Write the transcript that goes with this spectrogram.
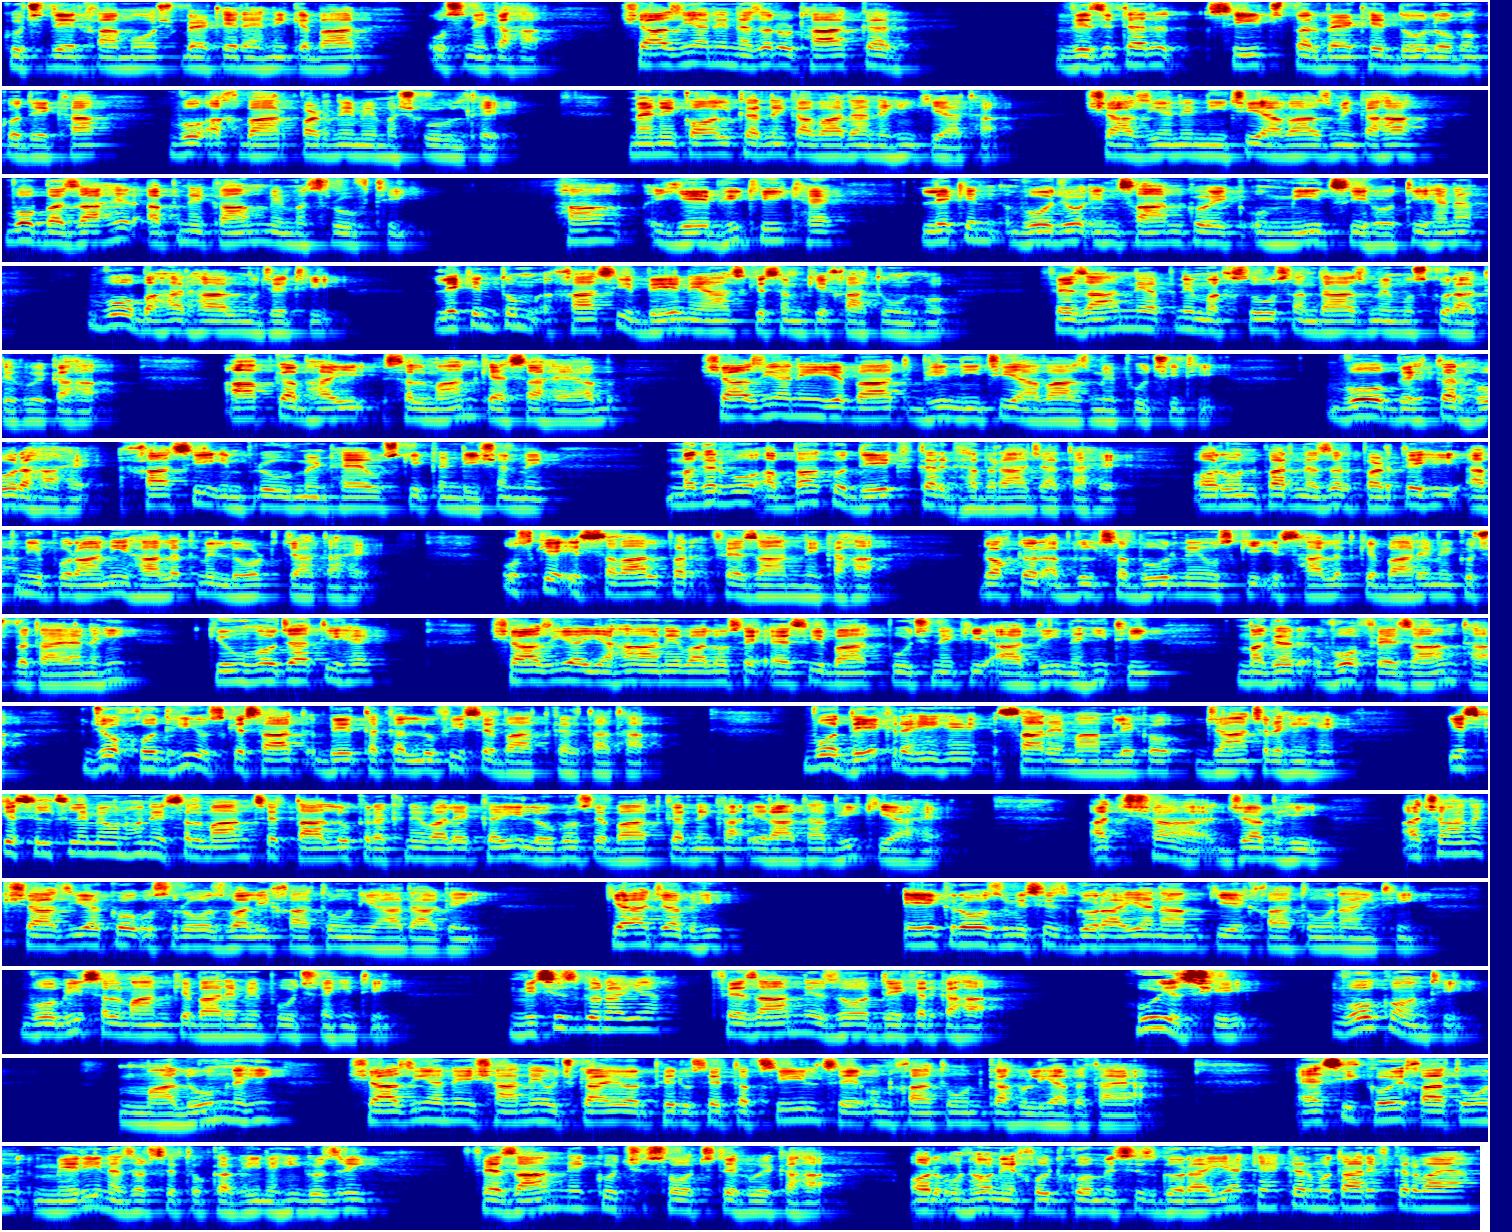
کچھ دیر خاموش بیٹھے رہنے کے بعد اس نے کہا، شازیہ نے نظر اٹھا کر وزٹر سیٹس پر بیٹھے دو لوگوں کو دیکھا، وہ اخبار پڑھنے میں مشغول تھے۔ میں نے کال کرنے کا وعدہ نہیں کیا تھا۔ شازیہ نے نیچی آواز میں کہا، وہ بظاہر اپنے کام میں مصروف تھی۔ ہاں یہ بھی ٹھیک ہے، لیکن وہ جو انسان کو ایک امید سی ہوتی ہے نا، وہ بہرحال مجھے تھی۔ لیکن تم خاصی بے نیاز قسم کی خاتون ہو۔ فیضان نے اپنے مخصوص انداز میں مسکراتے ہوئے کہا، آپ کا بھائی سلمان کیسا ہے اب؟ شازیہ نے یہ بات بھی نیچی آواز میں پوچھی تھی، وہ بہتر ہو رہا ہے، خاصی امپروومنٹ ہے اس کی کنڈیشن میں، مگر وہ ابا کو دیکھ کر گھبرا جاتا ہے اور ان پر نظر پڑتے ہی اپنی پرانی حالت میں لوٹ جاتا ہے۔ اس کے اس سوال پر فیضان نے کہا، ڈاکٹر عبدالصبور نے اس کی اس حالت کے بارے میں کچھ بتایا نہیں، کیوں ہو جاتی ہے؟ شازیہ یہاں آنے والوں سے ایسی بات پوچھنے کی عادی نہیں تھی، مگر وہ فیضان تھا جو خود ہی اس کے ساتھ بے تکلفی سے بات کرتا تھا۔ وہ دیکھ رہے ہیں، سارے معاملے کو جانچ رہے ہیں۔ اس کے سلسلے میں انہوں نے سلمان سے تعلق رکھنے والے کئی لوگوں سے بات کرنے کا ارادہ بھی کیا ہے۔ اچھا جب ہی اچانک شازیہ کو اس روز والی خاتون یاد آ گئیں۔ کیا جب ہی ایک روز مسز گورائیا نام کی ایک خاتون آئی تھیں، وہ بھی سلمان کے بارے میں پوچھ رہی تھی مسز گورائیا فیضان نے زور دے کر کہا ہو از شی وہ کون تھی؟ معلوم نہیں۔ شازیہ نے شانے اچکائے اور پھر اسے تفصیل سے ان خاتون کا حلیہ بتایا۔ ایسی کوئی خاتون میری نظر سے تو کبھی نہیں گزری۔ فیضان نے کچھ سوچتے ہوئے کہا، اور انہوں نے خود کو مسز گورائیا کہہ کر متعارف کروایا۔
